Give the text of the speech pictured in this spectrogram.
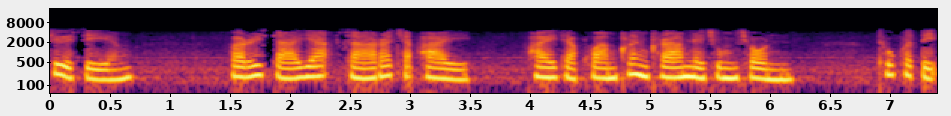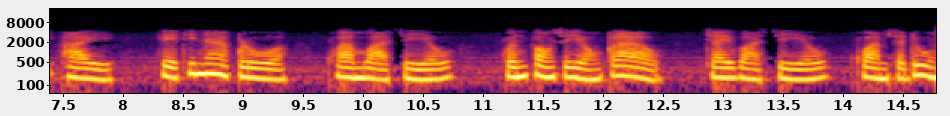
ชื่อเสียง ปริสายะสารชภัย ภัยจากความเคลั่งคล้ามในชุมชน ทุกขติภัย เหตุที่น่ากลัว ความหวาดเสียวขนพองสยองกล้าว ใจหวาดเสียว ความสะดุ้ง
